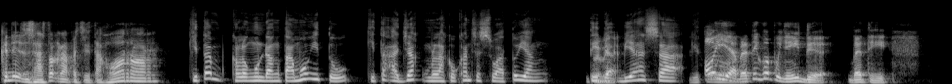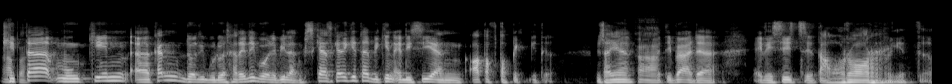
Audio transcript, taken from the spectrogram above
kan di sastro kenapa cerita horor? Kita kalau ngundang tamu itu kita ajak melakukan sesuatu yang tidak biasa gitu. Oh loh. iya, berarti gue punya ide. Berarti Apa? kita mungkin eh, kan 2021 ini gue udah bilang sekali-sekali kita bikin edisi yang out of topic gitu. Misalnya Ah. tiba-tiba ada edisi cerita horor gitu.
